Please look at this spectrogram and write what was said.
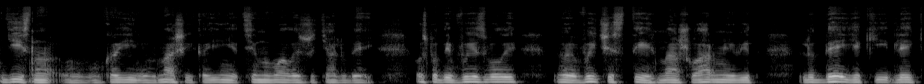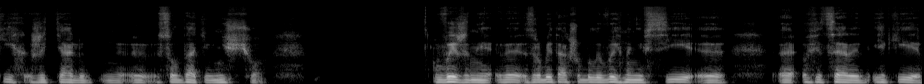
дійсно в Україні, в нашій країні цінували життя людей. Господи, визволи, е, вичисти нашу армію від людей, які, для яких життя е, солдатів ніщо вижені, ви- зроби так, щоб були вигнані всі е, е, офіцери, які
